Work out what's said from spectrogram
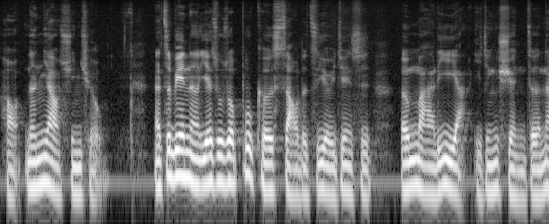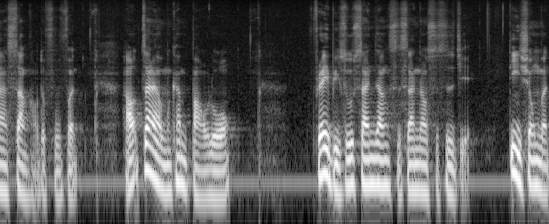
好仍要寻求。那这边呢？耶稣说不可少的只有一件事，而玛利亚已经选择那上好的福分。好，再来我们看保罗，腓立比书三章十三到十四节，弟兄们，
